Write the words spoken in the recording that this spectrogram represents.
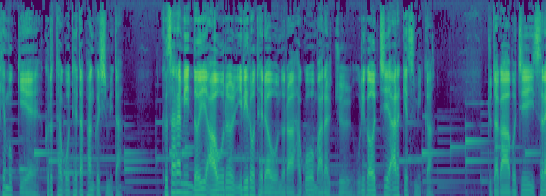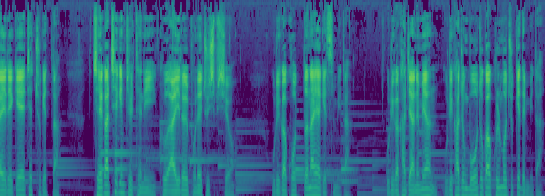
캐묻기에 그렇다고 대답한 것입니다. 그 사람이 너희 아우를 이리로 데려오너라 하고 말할 줄 우리가 어찌 알았겠습니까? 유다가 아버지 이스라엘에게 재촉했다. 제가 책임질 테니 그 아이를 보내주십시오. 우리가 곧 떠나야겠습니다. 우리가 가지 않으면 우리 가족 모두가 굶어 죽게 됩니다.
